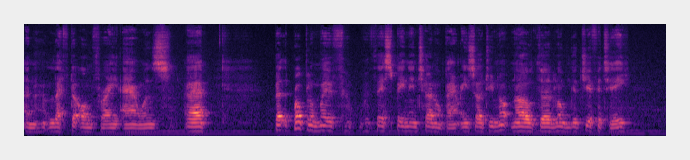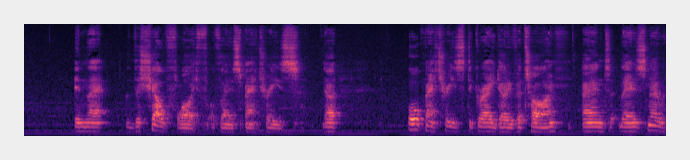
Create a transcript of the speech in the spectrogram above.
and left it on for 8 hours. Uh, but the problem with, with this being internal batteries I do not know the longevity in that the shelf life of those batteries. Uh, all batteries degrade over time and there's no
